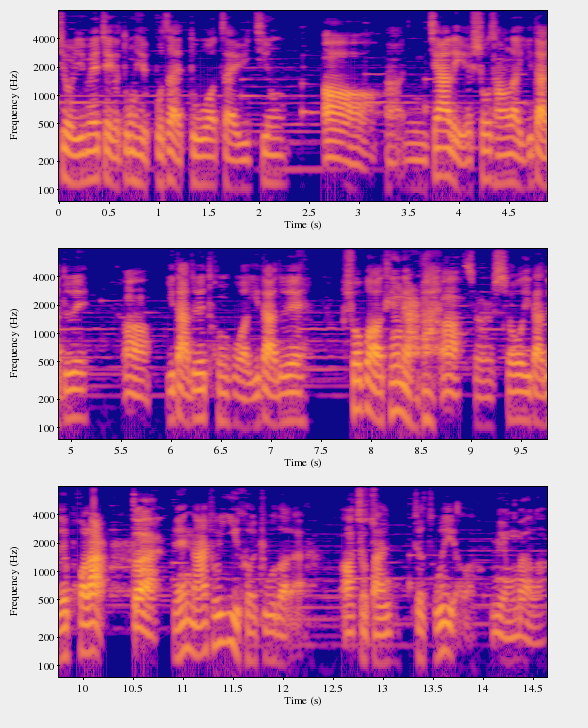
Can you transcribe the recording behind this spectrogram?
就是因为这个东西不在多，在于精哦啊。你家里收藏了一大堆，啊一大堆通货，一大堆，说不好听点儿吧，啊，就是收一大堆破烂儿。对人家拿出一颗珠子来，啊，就足就足以了。明白了。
